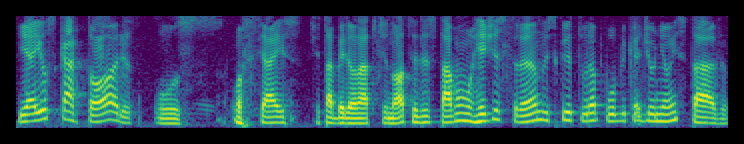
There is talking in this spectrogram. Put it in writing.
E aí os cartórios, os oficiais de tabelionato de notas, eles estavam registrando escritura pública de união estável.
